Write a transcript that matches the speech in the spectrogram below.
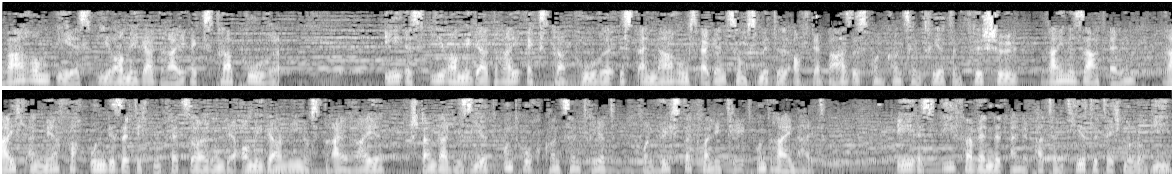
Warum ESI Omega 3 Extra Pure? ESI Omega 3 Extra Pure ist ein Nahrungsergänzungsmittel auf der Basis von konzentriertem Fischöl, reine Saatellen, reich an mehrfach ungesättigten Fettsäuren der Omega-3-Reihe, standardisiert und hochkonzentriert, von höchster Qualität und Reinheit. ESI verwendet eine patentierte Technologie,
